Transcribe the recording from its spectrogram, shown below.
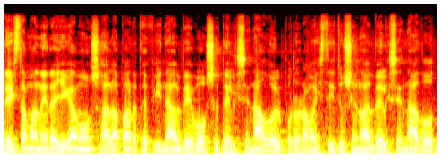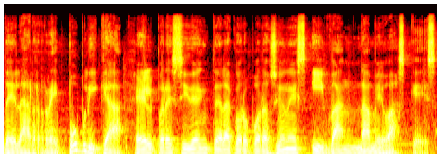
De esta manera llegamos a la parte final de Voces del Senado, el programa institucional del Senado de la República. El presidente de la corporación es Iván Name Vázquez.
